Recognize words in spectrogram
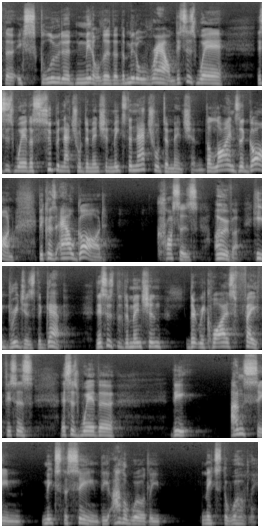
the excluded middle, the, the, the middle realm. This is where this is where the supernatural dimension meets the natural dimension. The lines are gone because our God crosses over, He bridges the gap. This is the dimension that requires faith. This is, this is where the, the unseen meets the seen, the otherworldly meets the worldly.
